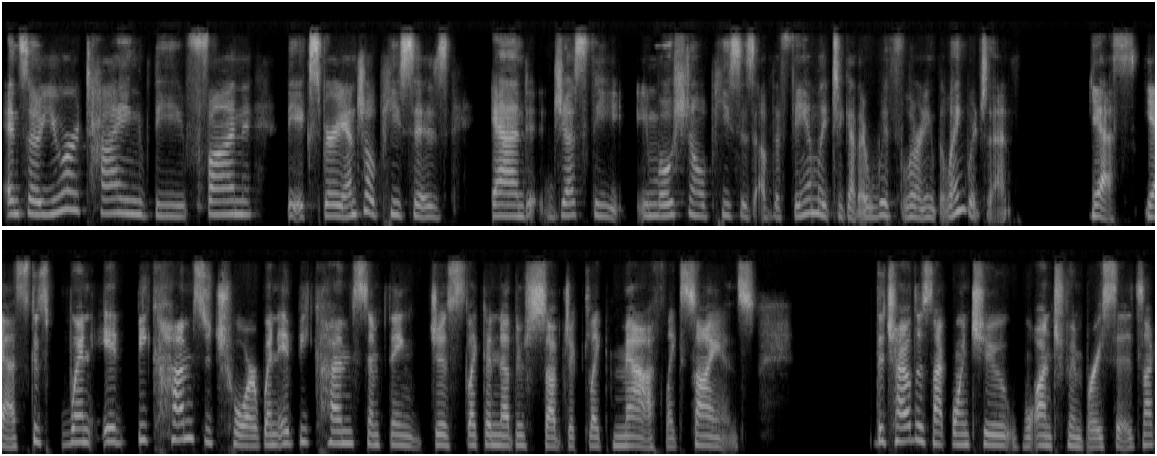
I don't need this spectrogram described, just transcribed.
And so you are tying the fun, the experiential pieces and just the emotional pieces of the family together with learning the language then. Yes, yes. Because when it becomes a chore, when it becomes something just like another subject, like math, like science, the child is not going to want to embrace it. It's not,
